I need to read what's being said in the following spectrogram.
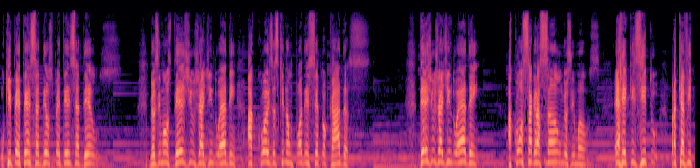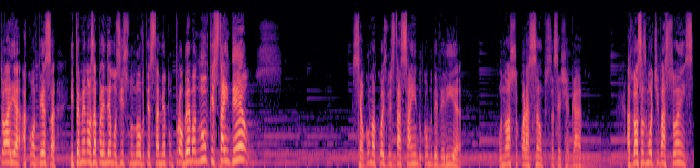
O que pertence a Deus, pertence a Deus. Meus irmãos, desde o jardim do Éden, há coisas que não podem ser tocadas. Desde o jardim do Éden, a consagração, meus irmãos, é requisito para que a vitória aconteça. E também nós aprendemos isso no Novo Testamento. O problema nunca está em Deus. Se alguma coisa não está saindo como deveria, o nosso coração precisa ser checado. As nossas motivações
